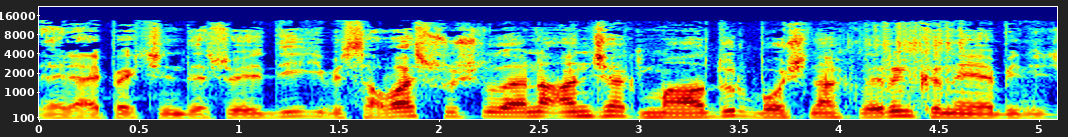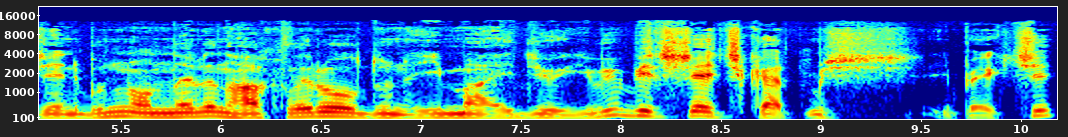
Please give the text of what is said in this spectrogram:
Leyla İpekçi'nin de söylediği gibi savaş suçlularını ancak mağdur boşnakların kınayabileceğini, bunun onların hakları olduğunu ima ediyor gibi bir şey çıkartmış İpekçi.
